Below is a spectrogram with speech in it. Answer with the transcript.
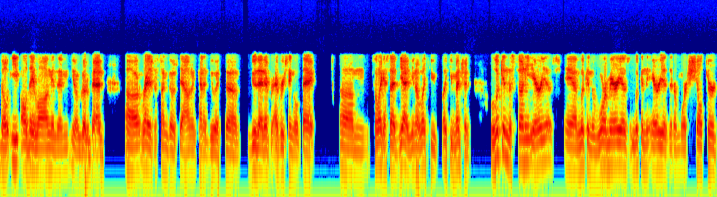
they'll eat all day long and then you know go to bed uh, right as the sun goes down and kind of do it uh, do that every every single day. Um, so, like I said, yeah, you know, like you like you mentioned, look in the sunny areas and look in the warm areas. Look in the areas that are more sheltered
